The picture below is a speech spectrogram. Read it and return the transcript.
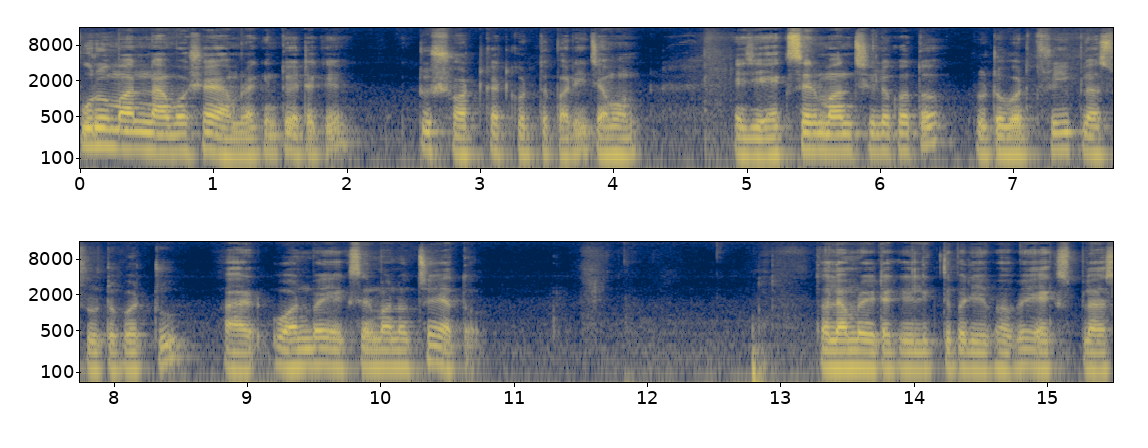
পুরো মান না বসায় আমরা কিন্তু এটাকে একটু শর্টকাট করতে পারি। যেমন এই যে এক্সের মান ছিল কত? Root over three plus root over two আর ওয়ান বাই এক্সের মান হচ্ছে এত। তাহলে আমরা এটাকে লিখতে পারি এভাবে x plus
